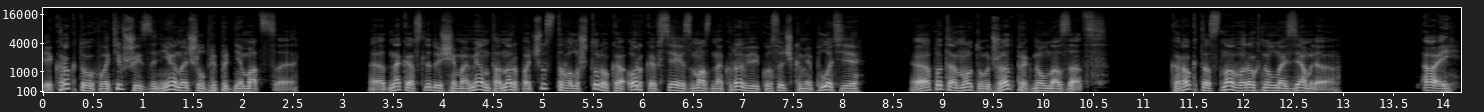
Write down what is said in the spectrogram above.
и Крокто, ухватившись за неё, начал приподниматься. Однако в следующий момент Анор почувствовал, что рука орка вся измазана кровью и кусочками плоти, а потому тут же отпрыгнул назад. Крокто снова рухнул на землю. «Ой,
